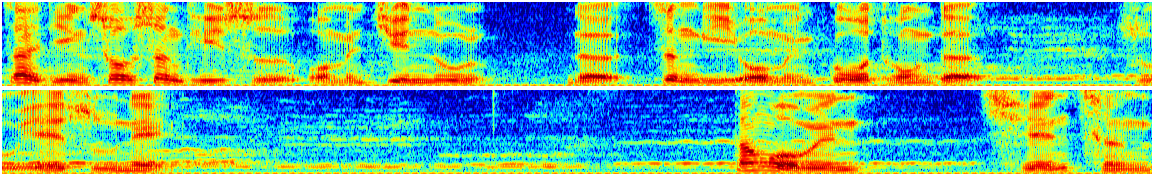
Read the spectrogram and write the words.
在领受圣体时，我们进入了正与我们沟通的主耶稣内。当我们虔诚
